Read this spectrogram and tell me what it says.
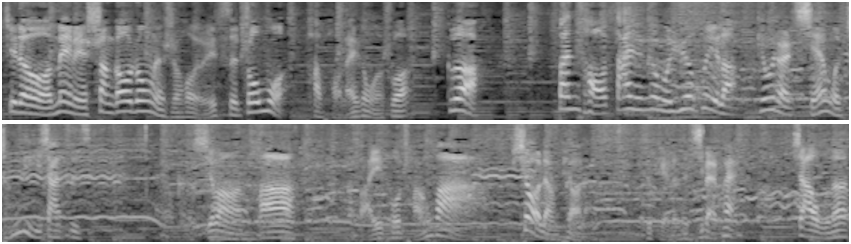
记得我妹妹上高中的时候，有一次周末，她跑来跟我说：“哥，班草答应跟我约会了，给我点钱，我整理一下自己。”希望她把一头长发漂亮漂亮，就给了她几百块。下午呢，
